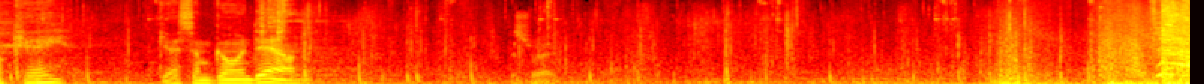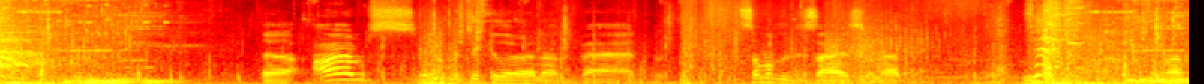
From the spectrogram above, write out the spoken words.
Okay. Guess I'm going down. That's right. The arms in particular are not bad, but some of the designs are not, not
